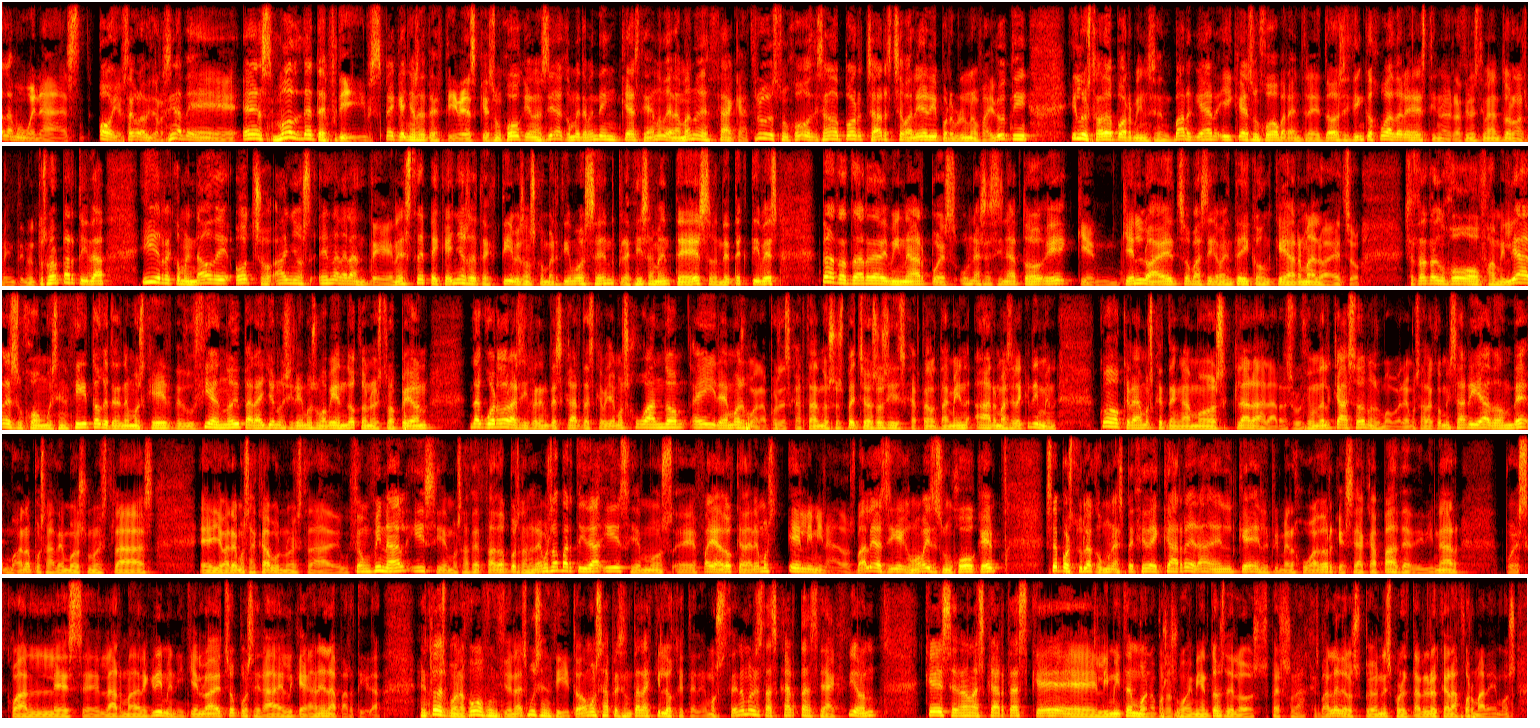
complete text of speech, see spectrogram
Hola, muy buenas. Hoy os traigo la videoreseña de Small Detectives, Pequeños Detectives, que es un juego que nos llega completamente en castellano de la mano de Zacatrus, un juego diseñado por Charles Chevalier y por Bruno Faiduti, ilustrado por Vincent Barger y que es un juego para entre 2 y 5 jugadores, tiene una duración estimada en torno a los 20 minutos por partida y recomendado de 8 años en adelante. En este Pequeños Detectives nos convertimos en precisamente eso, en detectives, para tratar de adivinar pues un asesinato y quién, quién lo ha hecho básicamente y con qué arma lo ha hecho. Se trata de un juego familiar, es un juego muy sencillo que tendremos que ir deduciendo y para ello nos iremos moviendo con nuestro peón de acuerdo a las diferentes cartas que vayamos jugando e iremos, bueno, pues descartando sospechosos y descartando también armas del crimen. Como creamos que tengamos clara la resolución del caso, nos moveremos a la comisaría donde, bueno, pues haremos nuestras, eh, llevaremos a cabo nuestra deducción final y si hemos acertado, pues ganaremos la partida y si hemos eh, fallado, quedaremos eliminados, ¿vale? Así que como veis es un juego que se postula como una especie de carrera en el que el primer jugador que sea capaz de adivinar pues cuál es el arma del crimen y quién lo ha hecho, pues será el que gane la partida. Entonces, bueno, ¿cómo funciona? Es muy sencillito. Vamos a presentar aquí lo que tenemos. Tenemos estas cartas de acción, que serán las cartas que eh, limiten, bueno, pues los movimientos de los personajes, ¿vale? De los peones por el tablero que ahora formaremos.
